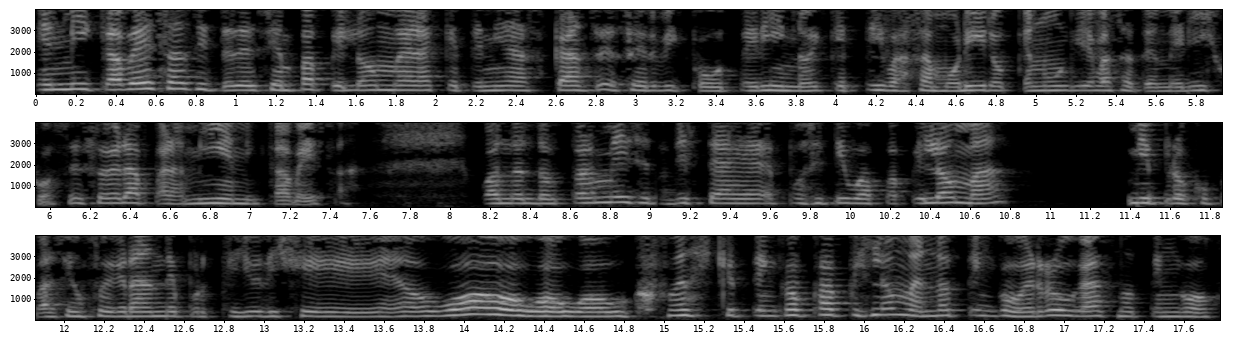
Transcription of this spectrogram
En mi cabeza, si te decían papiloma, era que tenías cáncer cérvico-uterino y que te ibas a morir o que nunca ibas a tener hijos. Eso era para mí en mi cabeza. Cuando el doctor me dice, diste positivo a papiloma, mi preocupación fue grande porque yo dije, wow, wow, wow, ¿cómo es que tengo papiloma? No tengo verrugas, no tengo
